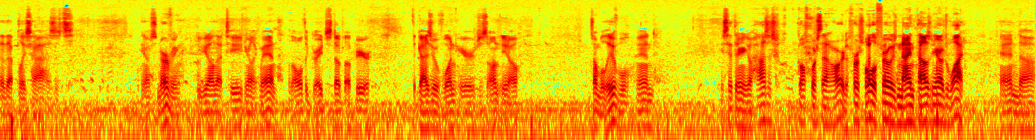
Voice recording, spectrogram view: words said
that that place has. It's know, it's nerving. You get on that tee, and you're like, man, all the great stuff up here, the guys who have won here, just on, you know, it's unbelievable. And you sit there and you go, how's this golf course that hard? The first hole, the fairway is 9,000 yards wide, and uh,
